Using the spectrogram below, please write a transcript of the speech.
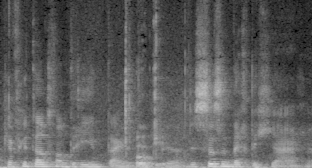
ik heb geteld van 83. Oké. ja. Dus 36 jaar. eh.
